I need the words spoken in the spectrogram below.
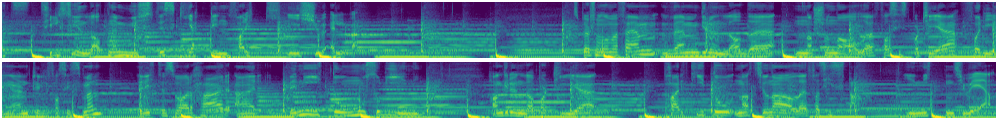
et tilsynelatende mystisk hjerteinfarkt i 2011. Spørsmål nummer fem. Hvem grunnla det nasjonale fascistpartiet, forgjengeren til fascismen? Riktig svar her er Benito Mussolini. Han grunnla partiet Partito Nazionale Fascista i 1921.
